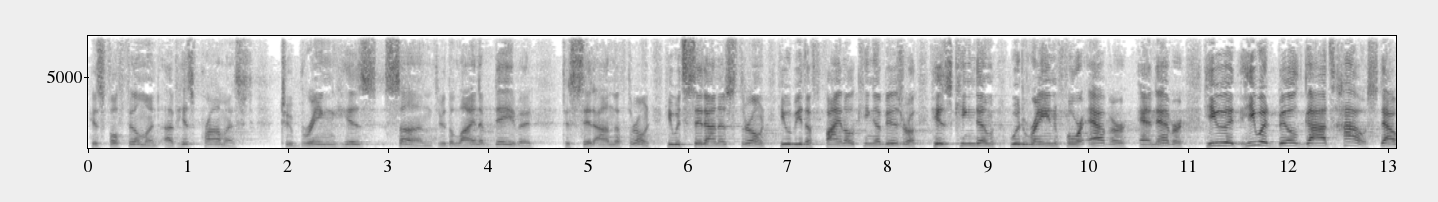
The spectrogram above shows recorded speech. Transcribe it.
his fulfillment of his promise to bring his son through the line of David to sit on the throne. He would sit on his throne. He would be the final king of Israel. His kingdom would reign forever and ever. He would, he would build God's house. Now,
